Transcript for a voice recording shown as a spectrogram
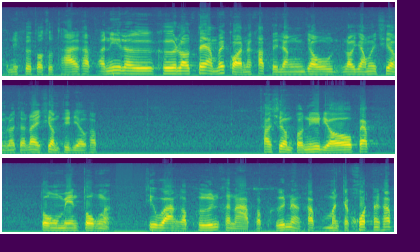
อันนี้คือตัวสุดท้ายครับ อันนี้เราคือเราแต้มไว้ก่อนนะครับ แต่ยังเราเรายังไม่เชื่อมเราจะไล่เชื่อมทีเดียวครับ ถ้าเชื่อมตัวนี้เดี๋ยวแป๊บตรงเมนตรงอะ ที่วางกับพื้นขนาบกับพื้นนะครับ มันจะคดนะครับ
